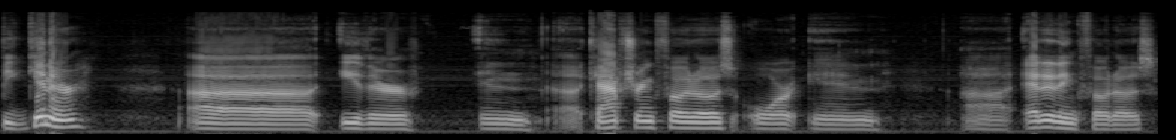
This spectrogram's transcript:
beginner, uh, either in uh, capturing photos or in uh, editing photos,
